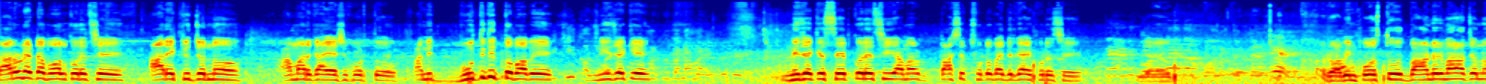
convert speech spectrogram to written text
দারুণ একটা বল করেছে, আর একটুর জন্য আমার গায়ে এসে পড়তো। আমি বুদ্ধিদীপ্তভাবে নিজেকে নিজেকে সেভ করেছি। আমার পাশের ছোট ভাইদের গায়ে পড়েছে। রবিন প্রস্তুত, বাউন্ডারি মারার জন্য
